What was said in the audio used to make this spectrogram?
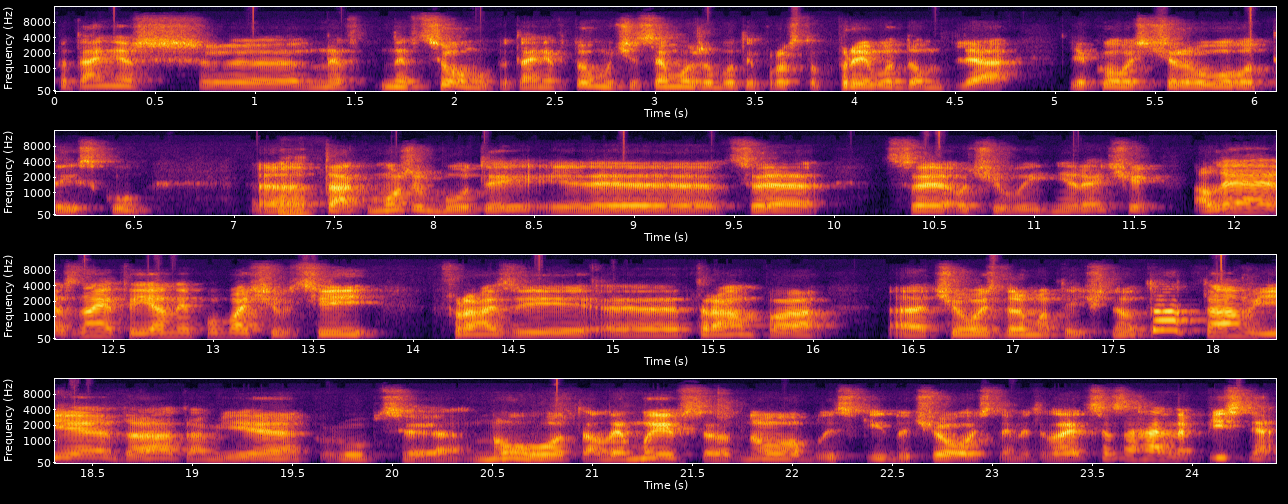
питання ж е, не в не в цьому. Питання в тому, чи це може бути просто приводом для якогось чергового тиску. Е. Так, може бути, е, це, це очевидні речі. Але знаєте, я не побачив в цій фразі е, Трампа е, чогось драматичного. Так, там є, да, там є корупція. Ну от, але ми все одно близькі до чогось там і так далі. Це загальна пісня,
